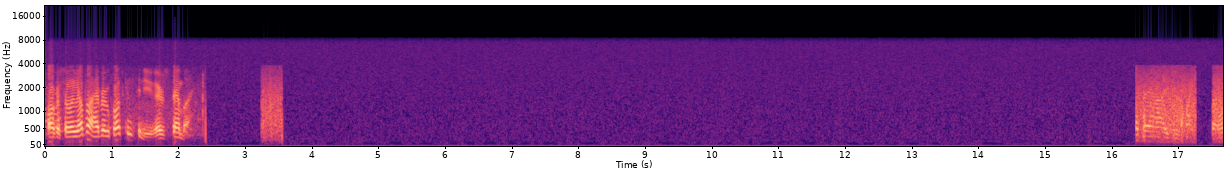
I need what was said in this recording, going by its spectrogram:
Hawker 7 Lima Alpha, have your request continue. Air standby. Van Nuys is Mike Bell,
